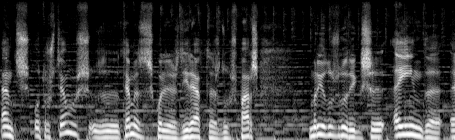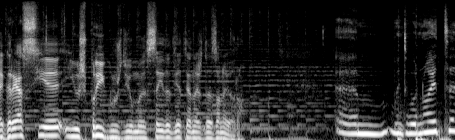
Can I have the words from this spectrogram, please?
Antes, outros temas, eh, temas escolhas diretas dos pares. Maria dos Rodrigues, ainda a Grécia e os perigos de uma saída de Atenas da zona euro. Um, muito boa noite.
